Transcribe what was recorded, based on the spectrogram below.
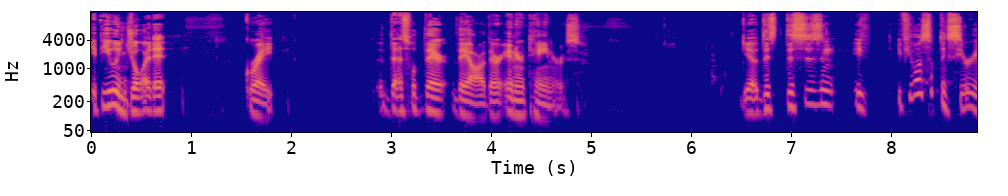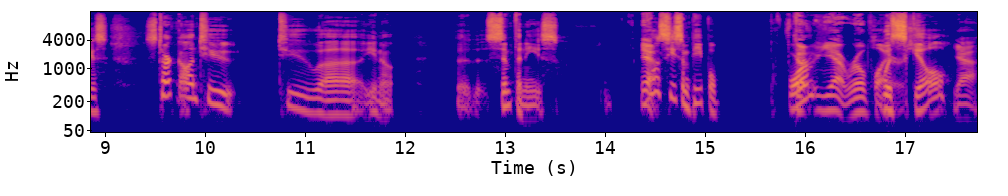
If you enjoyed it, great. That's what they're they are. They're entertainers. You know, this this isn't if if you want something serious, start going to to uh, you know the, the symphonies. You Yeah. want to see some people Go- perform yeah, real players with skill? Yeah.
